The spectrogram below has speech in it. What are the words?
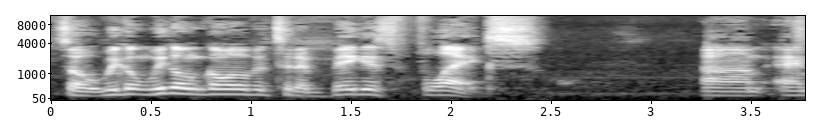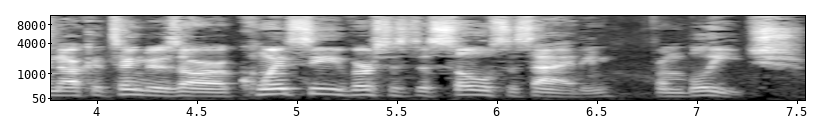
So we're gonna we're gonna go over to the biggest flex. Um, and our contenders are Quincy versus the Soul Society from Bleach.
